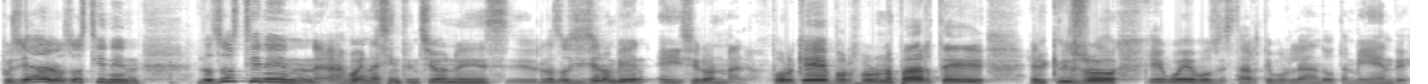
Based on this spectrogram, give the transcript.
Pues ya los dos tienen los dos tienen ah, buenas intenciones, eh, los dos hicieron bien e hicieron mal. ¿Por qué? Por, por una parte, el Chris Rock, qué huevos de estarte burlando también de,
